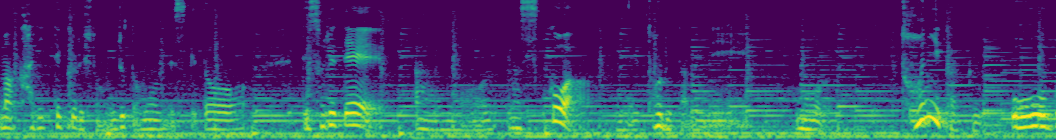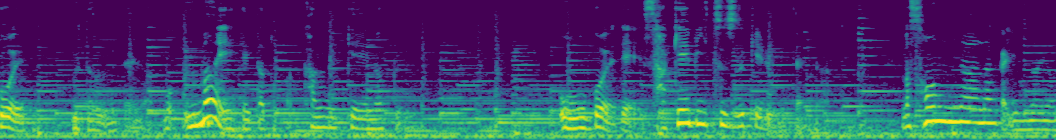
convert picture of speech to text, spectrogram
まあ、借りてくる人もいると思うんですけどでそれであの、まあ、スコアを、ね、取るためにもうとにかく大声で歌うみたいなもう上手い下手とか関係なく大声で叫び続けるみたいな、まあ、そんななんか夜な夜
